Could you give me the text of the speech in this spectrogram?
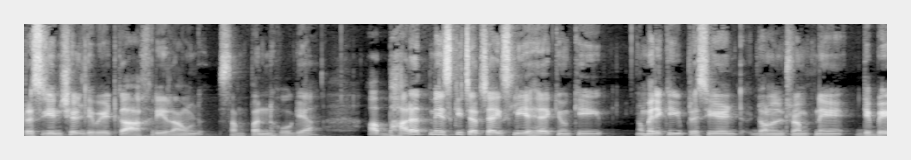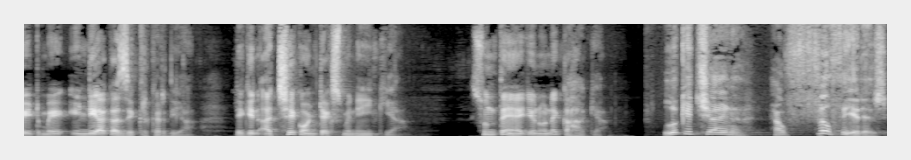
प्रेसिडेंशियल डिबेट का आखिरी राउंड संपन्न हो गया। अब भारत में इसकी चर्चा इसलिए है क्योंकि अमेरिकी प्रेसिडेंट डोनाल्ड ट्रंप ने डिबेट में इंडिया का ज़िक्र कर दिया, लेकिन अच्छे कॉन्टेक्स्ट में नहीं किया। सुनते हैं कि उन्होंने कहा क्या। Look at China how filthy it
